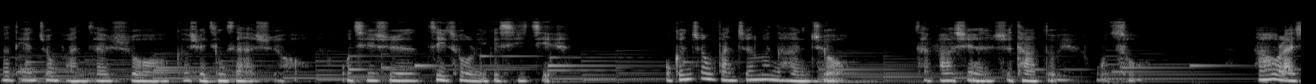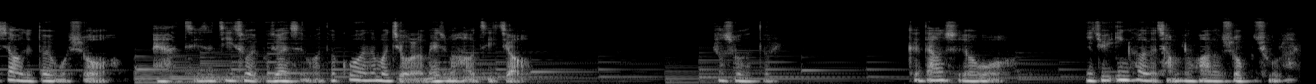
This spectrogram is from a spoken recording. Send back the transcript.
那天正凡在说科学竞赛的时候，我其实记错了一个细节。我跟正凡争论了很久，才发现是他对，我错。他后来笑着对我说。哎呀，其实记错也不算什么，都过了那么久了，没什么好计较。他说的对，可当时的我一句应和的场面话都说不出来。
